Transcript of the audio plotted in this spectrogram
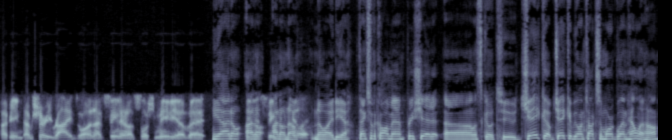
I mean, I'm sure he rides one. I've seen it on social media, but yeah, I don't I don't I don't know, no idea. Thanks for the call, man. Appreciate it. Uh, let's go to Jacob. Jacob, you want to talk some more Glen Helen, huh?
